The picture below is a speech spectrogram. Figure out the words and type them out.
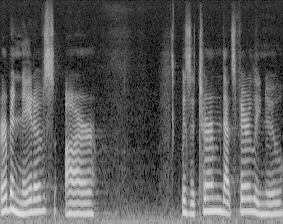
Urban natives are is a term that's fairly new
